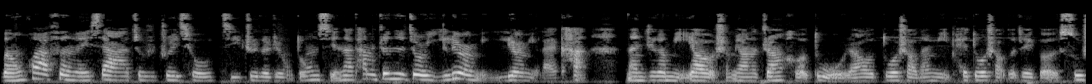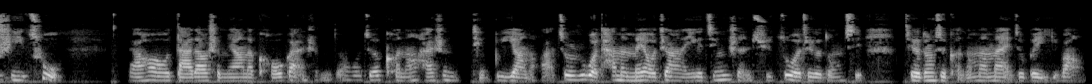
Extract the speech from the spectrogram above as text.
文化氛围下，就是追求极致的这种东西。那他们真的就是一粒儿米一粒儿米来看，那你这个米要有什么样的粘合度，然后多少的米配多少的这个苏式醋，然后达到什么样的口感什么的，我觉得可能还是挺不一样的话。就是如果他们没有这样的一个精神去做这个东西，这个东西可能慢慢也就被遗忘了。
